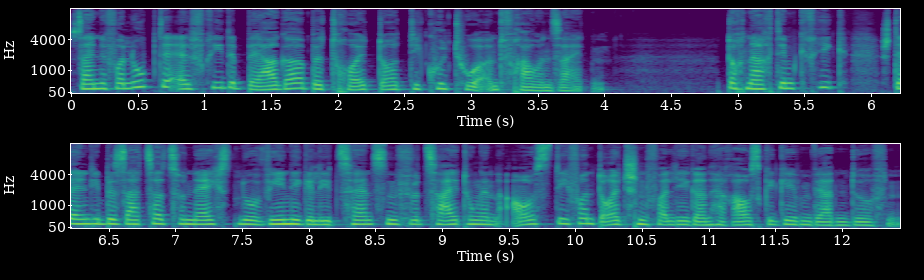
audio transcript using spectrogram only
Seine Verlobte Elfriede Berger betreut dort die Kultur- und Frauenseiten. Doch nach dem Krieg stellen die Besatzer zunächst nur wenige Lizenzen für Zeitungen aus, die von deutschen Verlegern herausgegeben werden dürfen.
